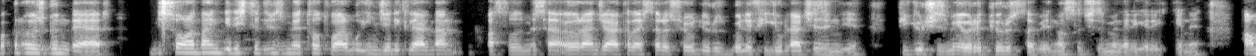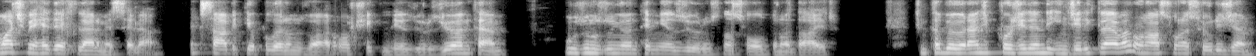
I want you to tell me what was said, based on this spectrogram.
Bakın özgün değer. Bir sonradan geliştirdiğimiz metot var. Bu inceliklerden aslında mesela öğrenci arkadaşlara söylüyoruz böyle figürler çizin diye. Figür çizmeyi öğretiyoruz tabii nasıl çizmeleri gerektiğini. Amaç ve hedefler mesela. Hep sabit yapılarımız var. O şekilde yazıyoruz. Yöntem. Uzun uzun yöntemi yazıyoruz nasıl olduğuna dair. Şimdi tabii öğrenci projelerinde incelikler var. Ondan sonra söyleyeceğim.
